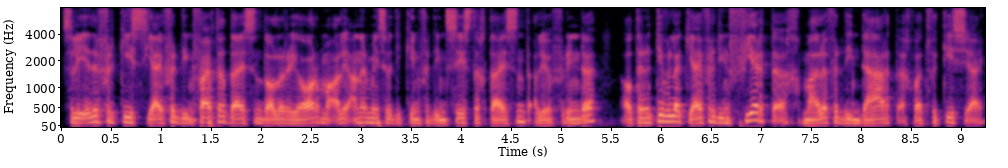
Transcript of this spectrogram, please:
sal jy eerder verkies jy verdien 50000 dollar per jaar, maar al die ander mense wat jy ken verdien 60000, al jou vriende. Alternatiefelik jy verdien 40, maar hulle verdien 30. Wat verkies jy?"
